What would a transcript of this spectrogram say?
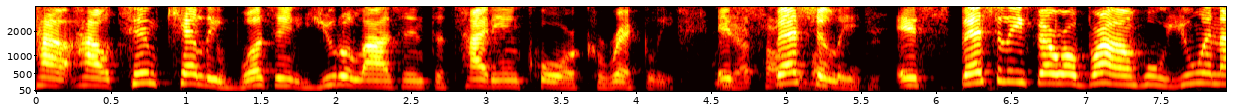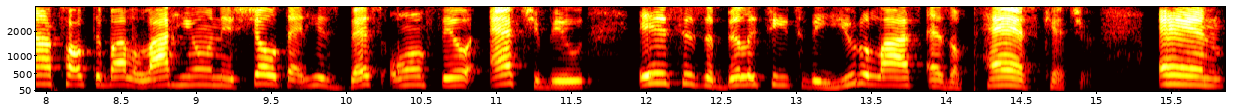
how how Tim Kelly wasn't utilizing the tight end core correctly, yeah, especially especially Pharaoh Brown, who you and I talked about a lot here on this show. That his best on field attribute is his ability to be utilized as a pass catcher, and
